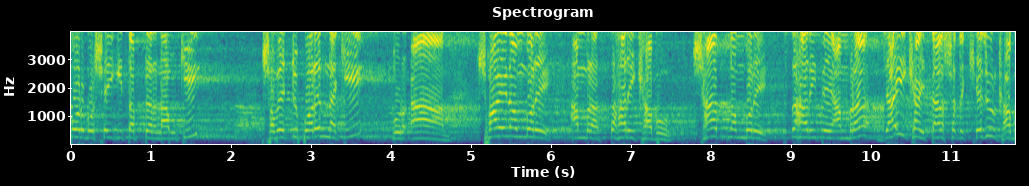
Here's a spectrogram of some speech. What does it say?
পড়ব, সেই কিতাবটার নাম কি? সবাই একটু পড়েন নাকি? কোরআন। ছয় নম্বরে আমরা সাহারি খাব, সাত নম্বরে সাহারিতে আমরা যাই খাই, তার সাথে খেজুর খাব,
